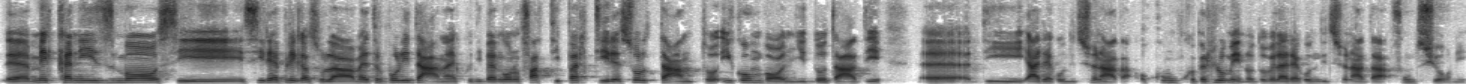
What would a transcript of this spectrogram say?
eh, meccanismo si, si, replica sulla metropolitana e quindi vengono fatti partire soltanto i convogli dotati eh, di aria condizionata o comunque perlomeno dove l'aria condizionata funzioni.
